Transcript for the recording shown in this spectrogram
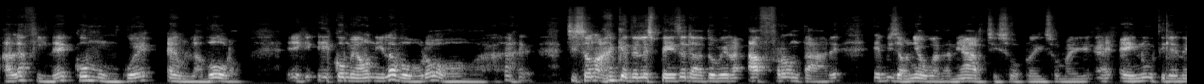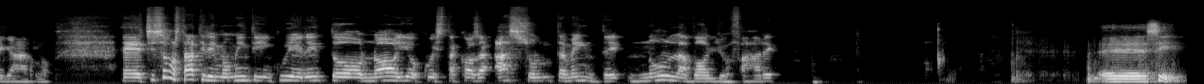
alla fine comunque è un lavoro e, e come ogni lavoro ci sono anche delle spese da dover affrontare e bisogna guadagnarci sopra, insomma è, è inutile negarlo. Eh, ci sono stati dei momenti in cui hai detto no, io questa cosa assolutamente non la voglio fare? Eh, sì,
